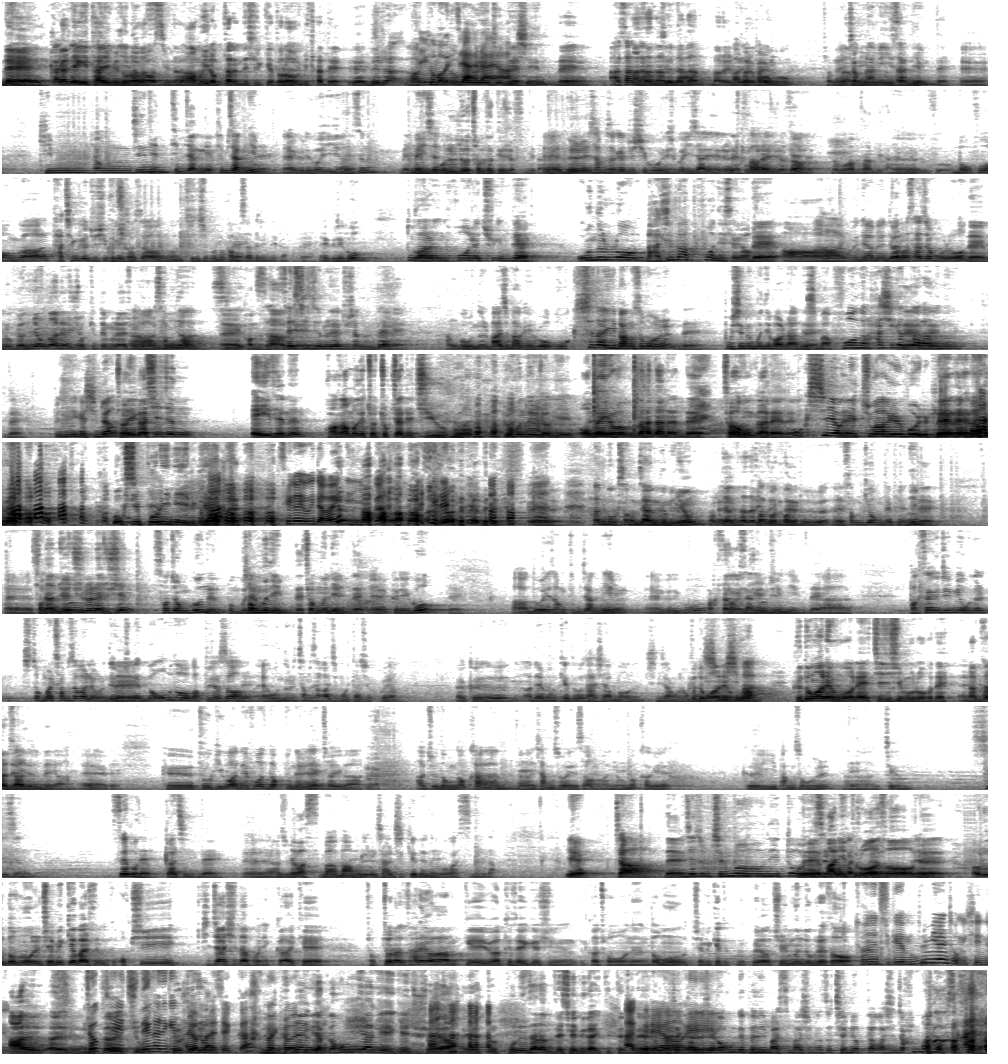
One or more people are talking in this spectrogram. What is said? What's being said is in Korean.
네, 깔때기 타임이 타임이 돌아왔습니다. 돌아왔습니다. 아무 일 없다는 듯이 이렇게 돌아옵니다. 네. 네, 늘 아, 저 이거 그 뭔지 알아요. 주신 네. 네. 아산 아산 남재단 남재단 마를 마를 80 80, 정남이, 정남이 이사님, 이사님, 예, 김형진 진 팀장님. 팀장님, 네. 예, 그리고 이현승. 매니저님 오늘도 참석해 주셨습니다. 예, 늘 참석해 주시고 계시고 이 자리를 네, 다, 후원해 주셔서 예, 너무 감사합니다. 어, 후- 뭐 후원과 다 챙겨 주시고 그쵸. 계셔서 진심으로 감사드립니다. 네. 예, 그리고 또 다른 후원의 축인데 네. 오늘로 마지막 후원이세요. 네, 아, 아, 왜냐하면 여러 사정으로 네, 그리고 몇 년간 해주셨기 때문에 저희가 아, 너무 3년 네, 감사하게 새 시즌을 네. 해주셨는데 네, 한국 오늘 마지막이고 혹시나 이 방송을 네. 보시는 분이 별로 안 되지만 후원을 하시겠다라는 네. 분이 계시면 저희가 시즌 8에는 과감하게 저쪽 자리를 지우고 그분들 저기 어베이업을 하다는데 저 공간에 네. 혹시 여기 네. 중앙일보 이렇게 네네네. 혹시 포린이 이렇게 네. 제가 여기 나와 있는 이유가 사실은 네. 한국성장금융 성장사다리 펀드. 네, 성경 대표님 네. 네, 지난주에 출연해주신 서종군 네, 본부장. 전무님 네, 전무님. 네. 예, 그리고 네. 아, 노혜성 팀장님 예, 그리고 그 박상영 박상영 주임님. 주임님 네. 아, 박상영 주임이 오늘 정말 참석하려고 했는데 네. 요즘에 너무너무 바쁘셔서 네. 예, 오늘은 참석하지 못하셨고요 그네 분께도 다시 한번 진정을 그동안의 심심한 후원, 그동안의 후원에 진심으로 네, 네, 감사드립니다. 예. 네. 그두 기관의 후원 덕분에 네. 저희가 아주 넉넉한 네. 어, 장소에서 넉넉하게 그 이 방송을 네. 어, 지금 시즌 7까지 네. 예, 아주. 마, 무리를 잘 짓게 되는 것 같습니다. 예, 자 네. 이제 좀 질문이 또 네, 있을 많이 것 들어와서. 예. 네. 아, 그리고 너무 오늘 재밌게 말씀 혹시 기자시다 보니까 이렇게 적절한 사례와 함께 요약해서 얘기해 주시니까 저는 너무 재밌게 듣고 있고요. 질문도 그래서 저는 지금 훈미한 정신으로 아유, 아유, 이렇게 적절히 진행하는 게 과연 좀 맞을까? 막 네. 팀장님이 약간 험리하게 얘기해 주셔야 예, 또 보는 사람들의 재미가 있기 때문에. 아, 그래요? 여태까지 예. 제가 홍 대표님 말씀하시면서 재미없다고 하신 적 한 번도 없었어요.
